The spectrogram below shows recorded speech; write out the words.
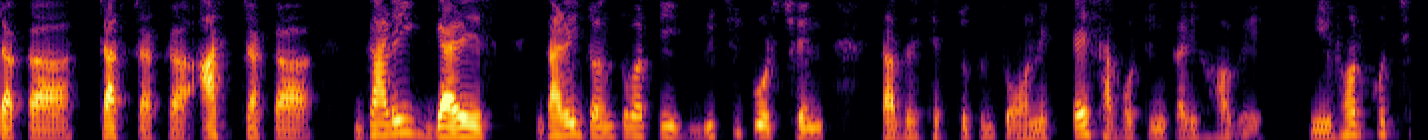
চাকা, চার চাকা, আট চাকা, গাড়ি গ্যারেজ গাড়ির যন্ত্রপাতি বিক্রি করছেন, তাদের ক্ষেত্রে কিন্তু অনেকটাই সাপোর্টিংকারী হবে। নির্ভর করছে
